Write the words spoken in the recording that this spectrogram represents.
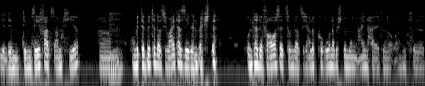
dem, dem Seefahrtsamt hier, ähm, mhm. mit der Bitte, dass ich weiter segeln möchte, unter der Voraussetzung, dass ich alle Corona-Bestimmungen einhalte und äh,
